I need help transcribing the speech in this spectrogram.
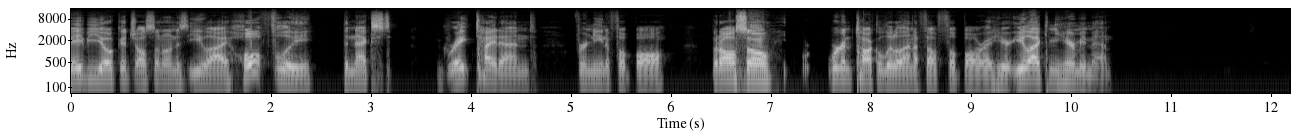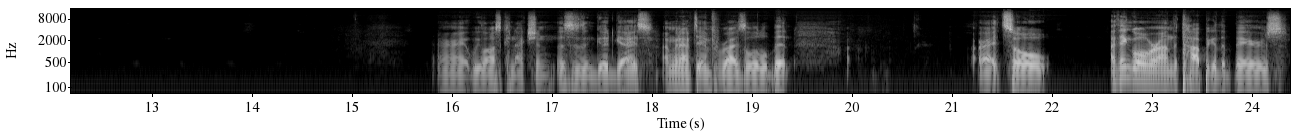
Baby Jokic, also known as Eli. Hopefully the next great tight end for Neenah football, but also we're going to talk a little NFL football right here. Eli, can you hear me, man? All right, we lost connection. This isn't good, guys. I'm going to have to improvise a little bit. All right, so I think while we're on the topic of the Bears,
